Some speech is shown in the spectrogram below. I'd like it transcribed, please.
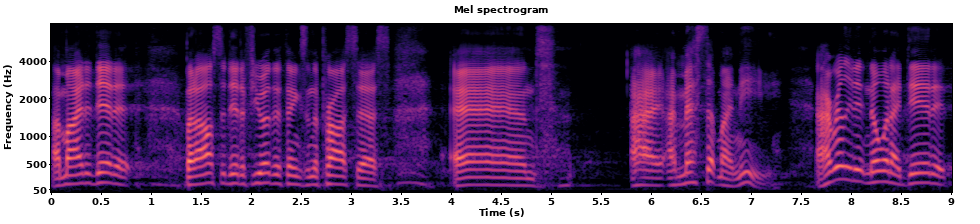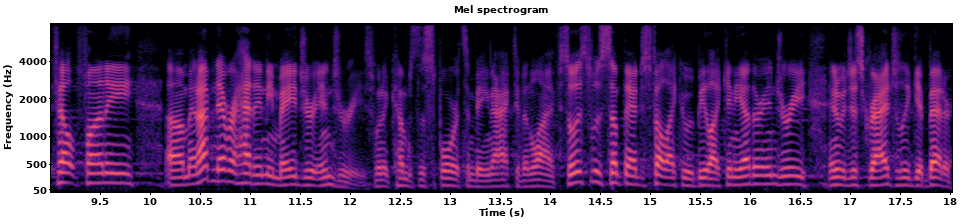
I might have did it, but I also did a few other things in the process. And I, I messed up my knee. I really didn't know what I did. It felt funny. Um, and I've never had any major injuries when it comes to sports and being active in life. So this was something I just felt like it would be like any other injury and it would just gradually get better.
